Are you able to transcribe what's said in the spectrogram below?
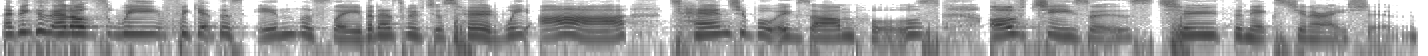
I think as adults, we forget this endlessly, but as we've just heard, we are tangible examples of Jesus to the next generation.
